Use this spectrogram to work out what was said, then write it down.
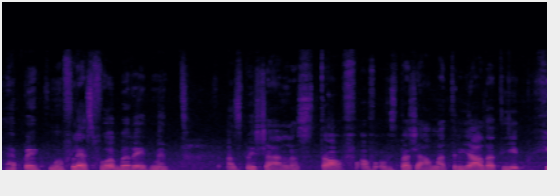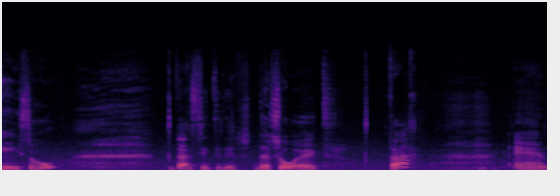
heb ik mijn fles voorbereid met een speciale stof of, of speciaal materiaal dat heet gezel. Dat ziet er, er zo uit. Toch? En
